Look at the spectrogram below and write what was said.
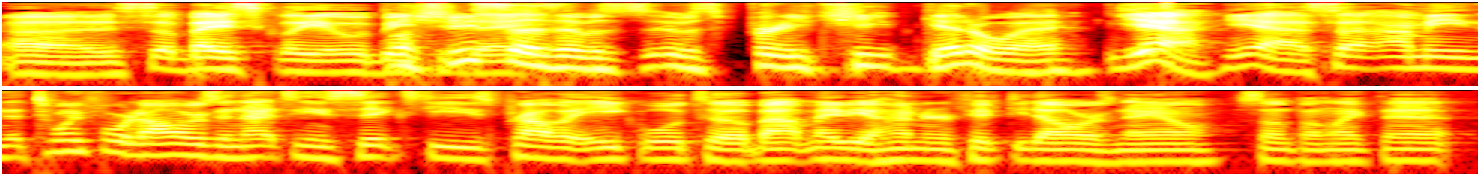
uh, so basically, it would be. Well, she today- says it was it was pretty cheap getaway. Yeah, yeah. So I mean, twenty four dollars in nineteen sixty is probably equal to about maybe one hundred and fifty dollars now, something like that.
